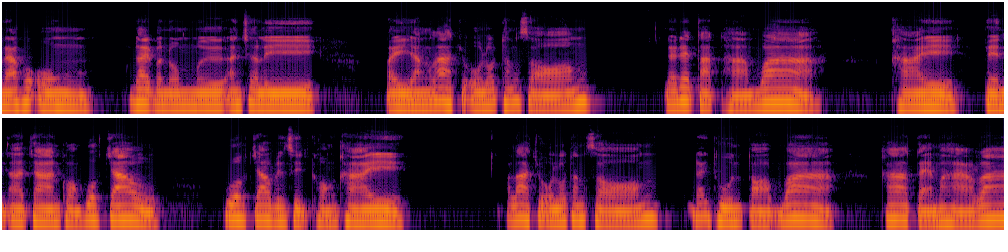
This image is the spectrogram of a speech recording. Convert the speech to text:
แล้วพระองค์ได้ประนมมืออัญชลี ไปยังราชโอรสทั้งสอง และได้ตัดถามว่า ใครเป็นอาจารย์ของพวกเจ้า พวกเจ้าเป็นสิทธิ์ของใคร พระราชโอรสทั้งสอง ได้ทูลตอบว่าข้าแต่มหารา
